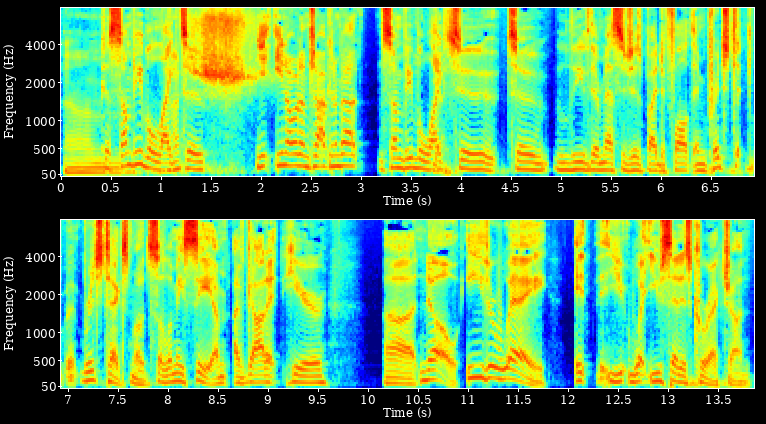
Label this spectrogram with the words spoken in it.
Because some people like to, sh- you, you know what I'm talking about. Some people like Yes. to to leave their messages by default in rich, te- rich text mode. So let me see. I'm, I've got it here. Uh, no, either way, it you, what you said is correct, John.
